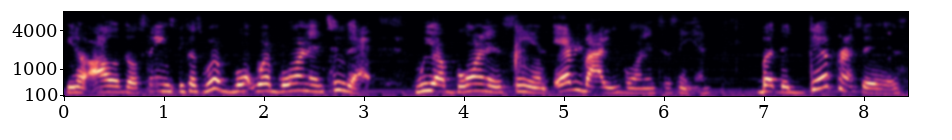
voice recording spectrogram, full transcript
you know, all of those things because we're bo- we're born into that. We are born in sin. Everybody's born into sin. But the difference is,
